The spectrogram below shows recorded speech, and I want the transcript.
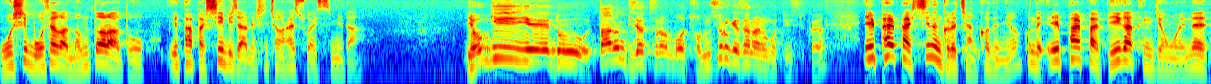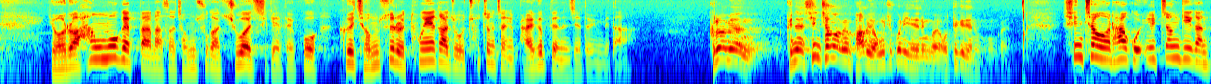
55세가 넘더라도 188C 비자를 신청을 할 수가 있습니다. 여기에도 다른 비자처럼 뭐 점수로 계산하는 것도 있을까요? 188C는 그렇지 않거든요. 근데 188B 같은 경우에는 여러 항목에 따라서 점수가 주어지게 되고 그 점수를 통해 가지고 초청장이 발급되는 제도입니다. 그러면 그냥 신청하면 바로 영주권이 되는 거예요? 어떻게 되는 건가요? 신청을 하고 일정 기간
